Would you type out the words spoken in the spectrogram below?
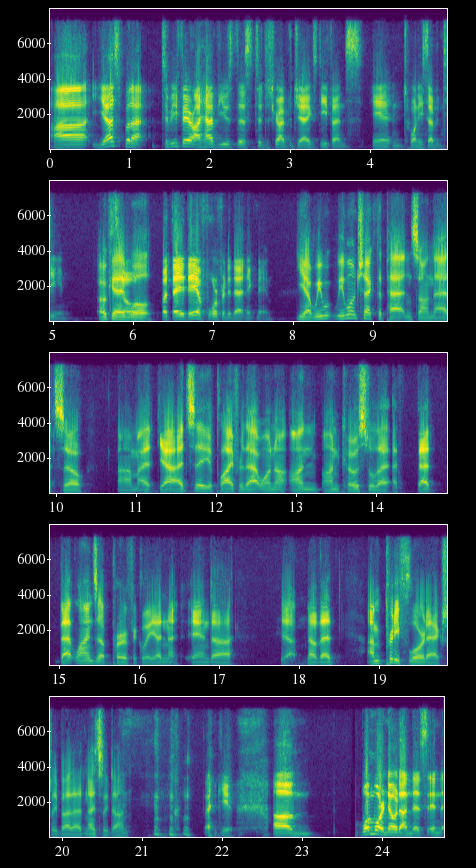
Uh, yes, but I, to be fair, I have used this to describe the Jags defense in 2017. Okay, so, well, but they they have forfeited that nickname. Yeah, we we won't check the patents on that. So, um, I, yeah, I'd say apply for that one on on coastal. That that that lines up perfectly, and and uh, yeah, no, that I'm pretty floored actually by that. Nicely done. Thank you. Um, one more note on this, and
